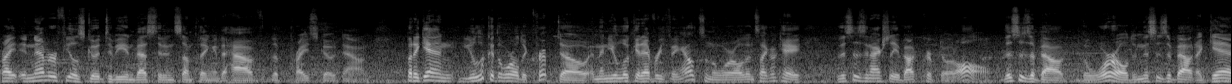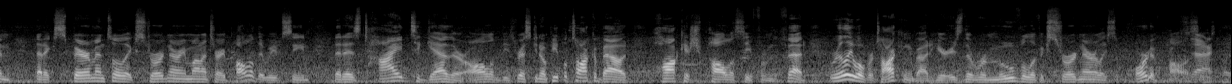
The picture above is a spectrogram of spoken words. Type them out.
right? It never feels good to be invested in something and to have the price go down. But again, you look at the world of crypto and then you look at everything else in the world, and it's like, okay, this isn't actually about crypto at all. This is about the world, and this is about, again, that experimental, extraordinary monetary policy that we've seen that has tied together all of these risks. You know, people talk about hawkish policy from the Fed. Really, what we're talking about here is the removal of extraordinarily supportive policies exactly.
